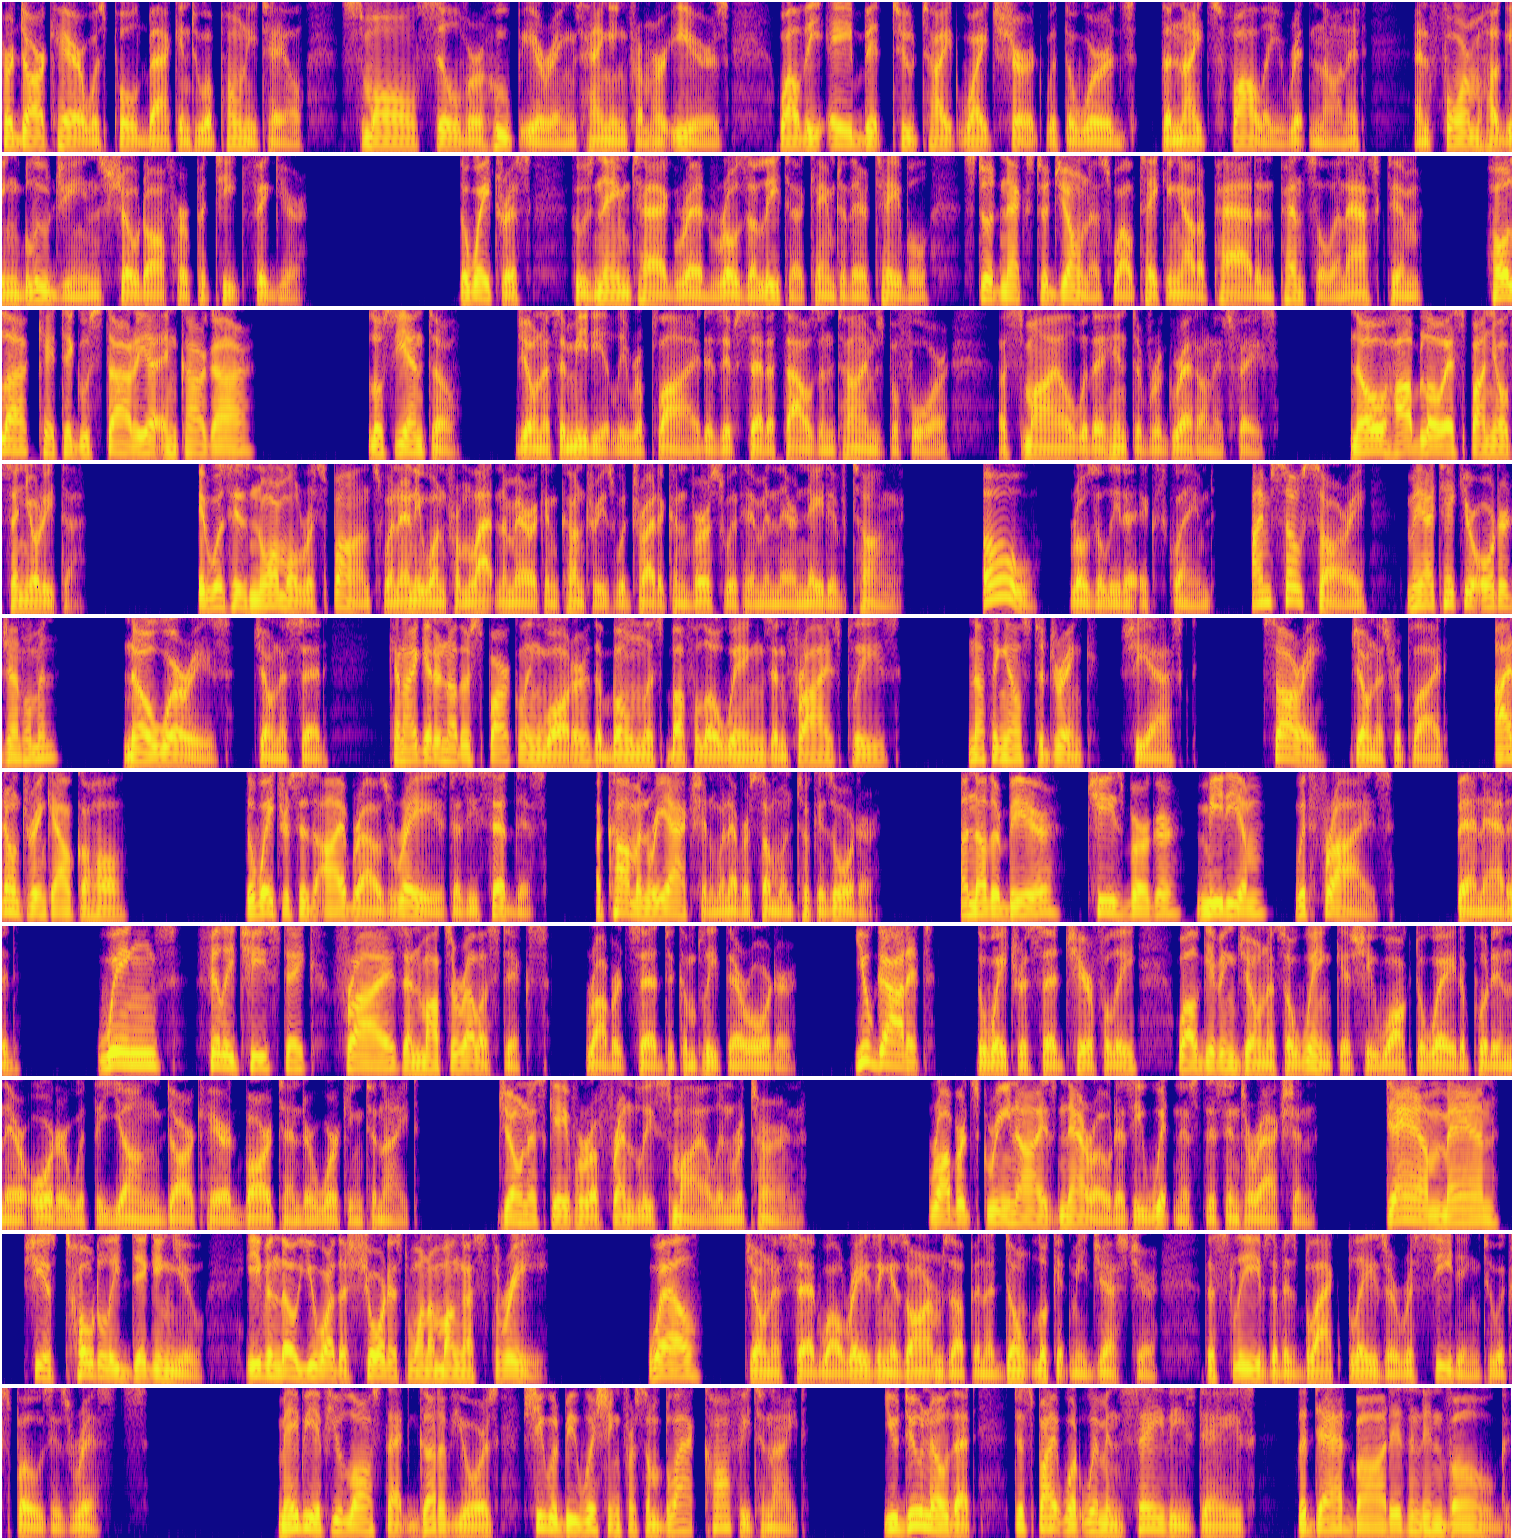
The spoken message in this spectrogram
Her dark hair was pulled back into a ponytail, small silver hoop earrings hanging from her ears, while the a-bit too tight white shirt with the words The Knight's Folly written on it and form-hugging blue jeans showed off her petite figure. The waitress, whose name tag read Rosalita, came to their table, stood next to Jonas while taking out a pad and pencil and asked him, Hola, que te gustaría encargar? Lo siento, Jonas immediately replied, as if said a thousand times before, a smile with a hint of regret on his face. No hablo español, señorita. It was his normal response when anyone from Latin American countries would try to converse with him in their native tongue. Oh, Rosalita exclaimed. I'm so sorry. May I take your order, gentlemen? No worries, Jonas said. Can I get another sparkling water, the boneless buffalo wings, and fries, please? Nothing else to drink, she asked. Sorry, Jonas replied. I don't drink alcohol. The waitress's eyebrows raised as he said this, a common reaction whenever someone took his order. Another beer, cheeseburger, medium, with fries, Ben added. Wings, Philly cheesesteak, fries, and mozzarella sticks, Robert said to complete their order. You got it, the waitress said cheerfully, while giving Jonas a wink as she walked away to put in their order with the young, dark-haired bartender working tonight. Jonas gave her a friendly smile in return. Robert's green eyes narrowed as he witnessed this interaction. Damn, man, she is totally digging you, even though you are the shortest one among us three. Well, Jonas said while raising his arms up in a don't look at me gesture, the sleeves of his black blazer receding to expose his wrists. Maybe if you lost that gut of yours, she would be wishing for some black coffee tonight. You do know that, despite what women say these days, the dad bod isn't in vogue.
